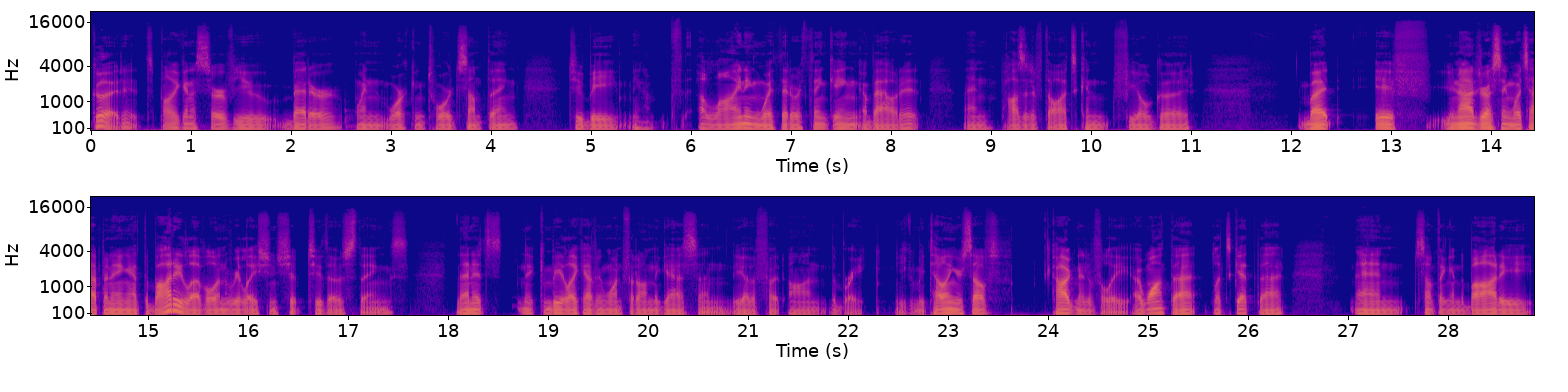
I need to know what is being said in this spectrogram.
good. It's probably going to serve you better when working towards something to be, you know, aligning with it or thinking about it and positive thoughts can feel good. But if you're not addressing what's happening at the body level in relationship to those things, then it's it can be like having one foot on the gas and the other foot on the brake. You can be telling yourself cognitively, I want that, let's get that and something in the body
